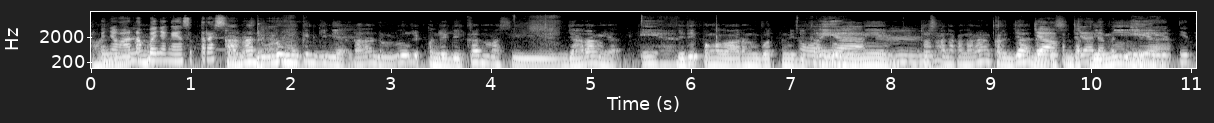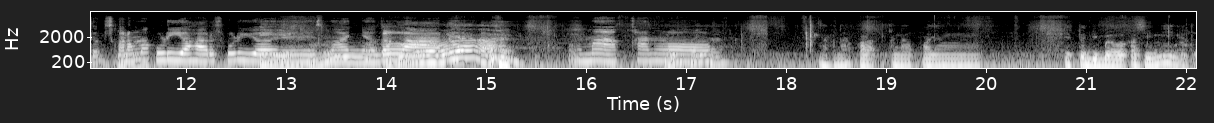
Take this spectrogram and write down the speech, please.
banyak anak kan- banyak yang stres. karena dulu mungkin gini ya karena dulu pendidikan masih jarang ya. Iya. Jadi pengeluaran buat pendidikan Oh, tuh iya. minim. Mm-mm. terus anak-anak kan kerja, kerja dari sejak kerja dini. Iya. gitu. Sekarang mah kuliah harus kuliah Iya. ini semuanya gelar boleh ya makan Iya, loh. iya. nah kenapa kenapa yang itu dibawa ke sini gitu?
